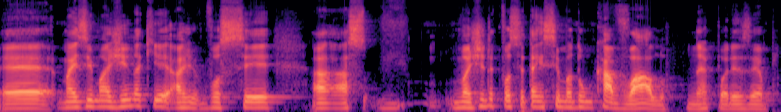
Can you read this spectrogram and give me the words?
É, mas imagina que você. A, a, imagina que você está em cima de um cavalo, né? Por exemplo.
